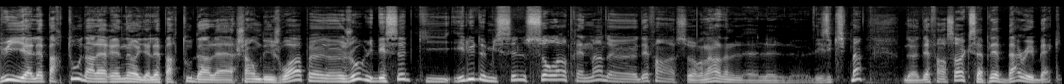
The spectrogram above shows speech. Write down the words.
lui, il allait partout dans l'aréna, il allait partout dans la chambre des joueurs. Puis un, jour, il décide qu'il élu domicile sur l'entraînement d'un défenseur, sur l'en- le- le- le- les équipements d'un défenseur qui s'appelait Barry Beck.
